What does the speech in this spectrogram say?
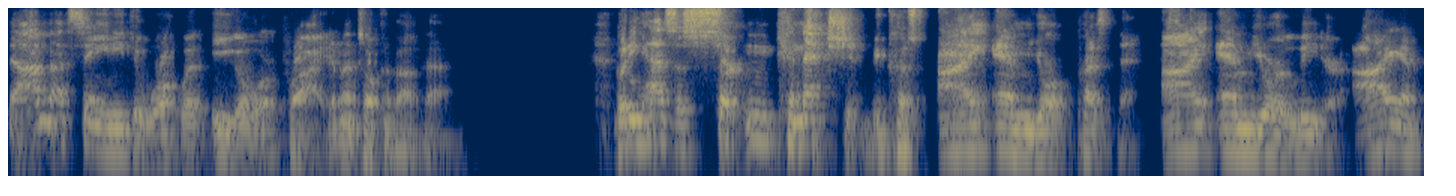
now, I'm not saying you need to walk with ego or pride. I'm not talking about that. But he has a certain connection because I am your president. I am your leader. I am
